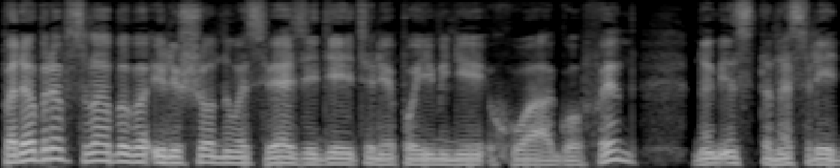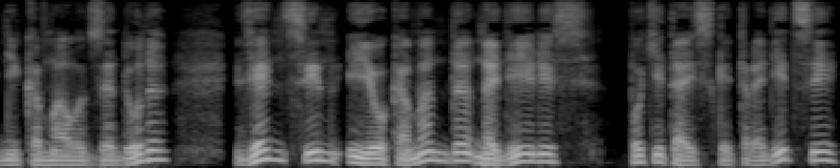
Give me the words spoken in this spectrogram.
Подобрав слабого и лишенного связи деятеля по имени Хуа Гофен на место наследника Мао Цзэдуна, Дянь Цин и ее команда надеялись по китайской традиции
